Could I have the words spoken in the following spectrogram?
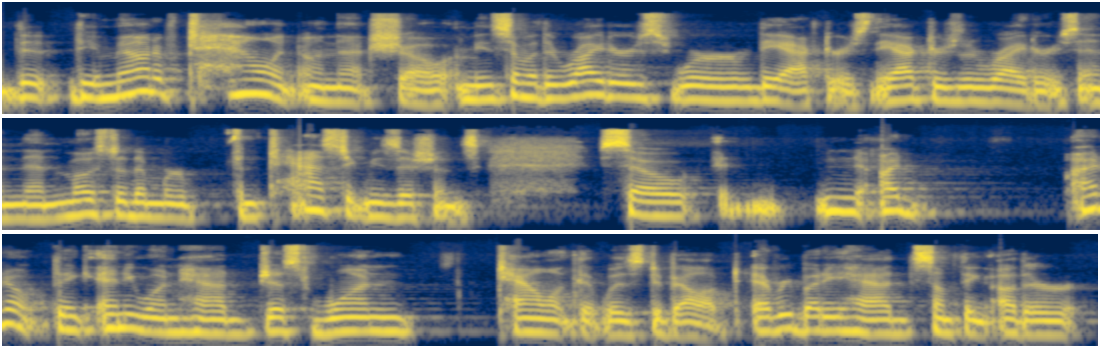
the the amount of talent on that show I mean some of the writers were the actors the actors were writers and then most of them were fantastic musicians. So I I don't think anyone had just one talent that was developed. Everybody had something other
